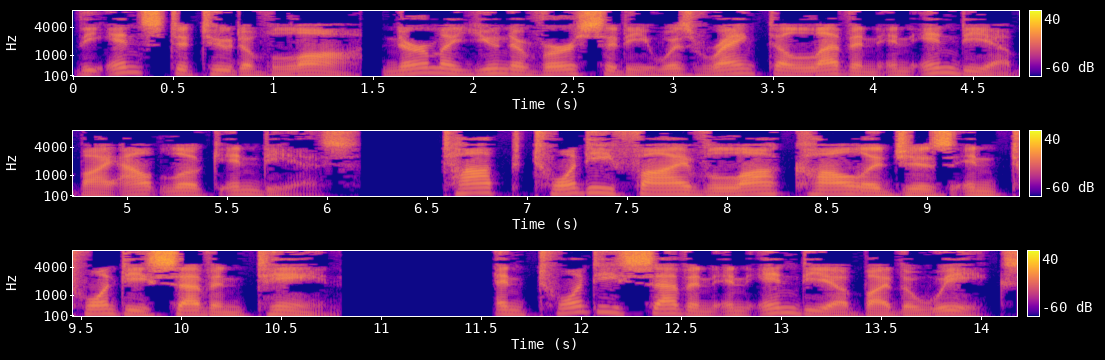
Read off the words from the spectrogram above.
The Institute of Law, Nirma University was ranked 11 in India by Outlook India's Top 25 Law Colleges in 2017, and 27 in India by the Week's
